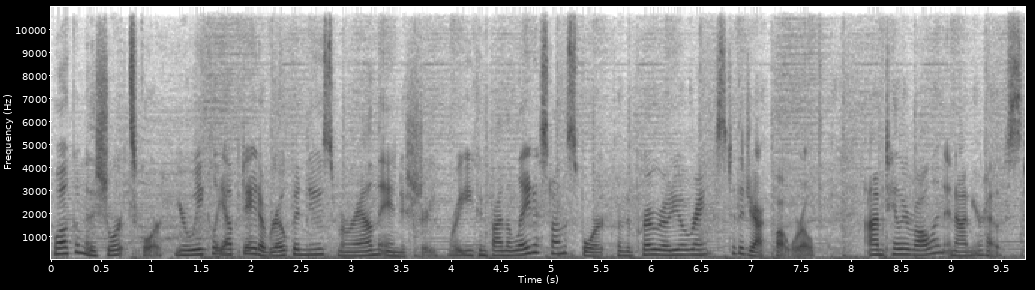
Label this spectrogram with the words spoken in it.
Welcome to the Short Score, your weekly update of roping news from around the industry, where you can find the latest on the sport from the pro rodeo ranks to the jackpot world. I'm Taylor Vollen, and I'm your host.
